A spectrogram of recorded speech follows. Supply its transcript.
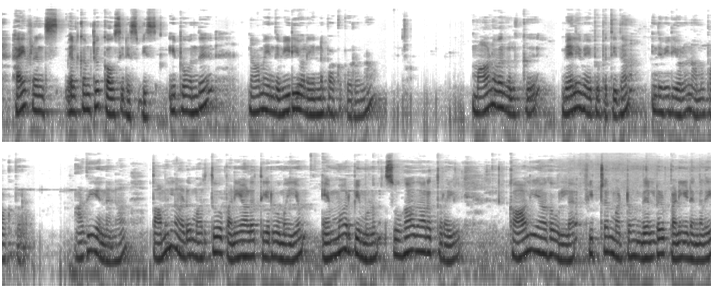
Hi friends welcome to Kousi recipes இப்போ வந்து நாம் இந்த வீடியோவில் என்ன பார்க்க போகிறோன்னா மாணவர்களுக்கு வேலைவாய்ப்பு பற்றி தான் இந்த வீடியோவில் நாம் பார்க்க போகிறோம் அது என்னென்னா தமிழ்நாடு மருத்துவ பணியாளர் தேர்வு மையம் எம்ஆர்பி மூலம் சுகாதாரத்துறையில் காலியாக உள்ள ஃபிட்டர் மற்றும் வெல்டர் பணியிடங்களை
